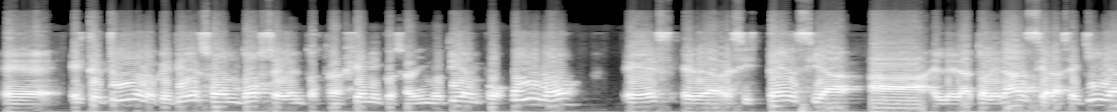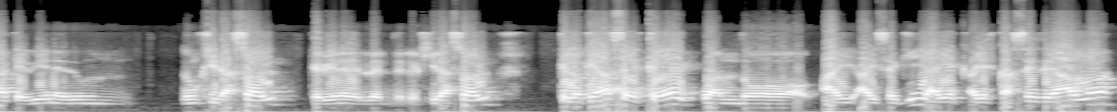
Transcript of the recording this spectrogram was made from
este trigo lo que tiene son dos eventos transgénicos al mismo tiempo. Uno es el de la resistencia, a, el de la tolerancia a la sequía, que viene de un de un girasol, que viene del, girasol, que lo que hace es que cuando hay, hay sequía, hay, hay, escasez de agua,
